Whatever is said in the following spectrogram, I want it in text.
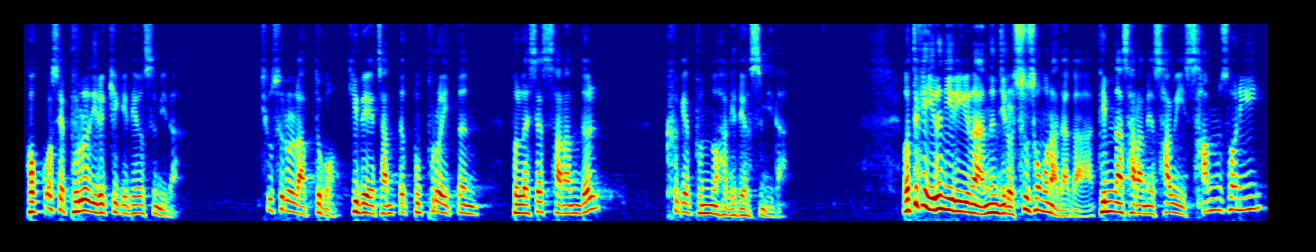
곳곳에 불을 일으키게 되었습니다. 추수를 앞두고 기대에 잔뜩 부풀어 있던 블레셋 사람들 크게 분노하게 되었습니다. 어떻게 이런 일이 일어났는지를 수소문하다가 딥나 사람의 사위 삼손이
